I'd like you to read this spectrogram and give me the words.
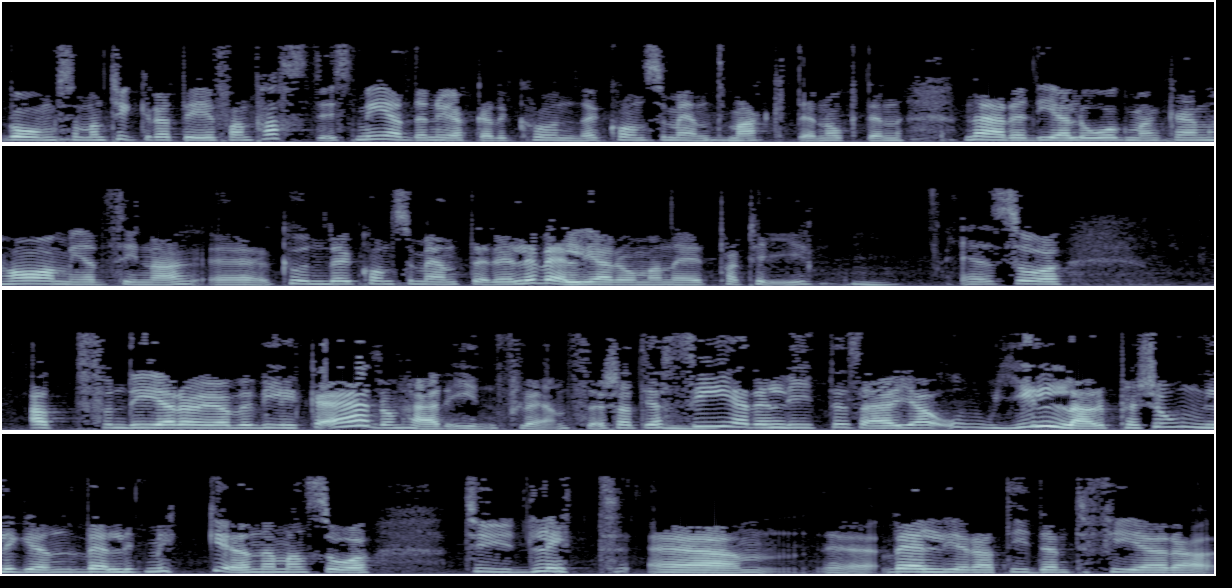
gång som man tycker att det är fantastiskt med den ökade kunder, konsumentmakten och den nära dialog man kan ha med sina eh, kunder, konsumenter eller väljare om man är ett parti. Mm. Eh, så att fundera över vilka är de här influencers. Så att jag mm. ser en lite så här, jag ogillar personligen väldigt mycket när man så tydligt eh, eh, väljer att identifiera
